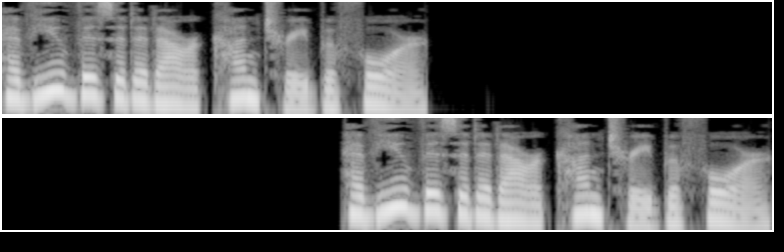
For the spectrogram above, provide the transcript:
Have you visited our country before? Have you visited our country before?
